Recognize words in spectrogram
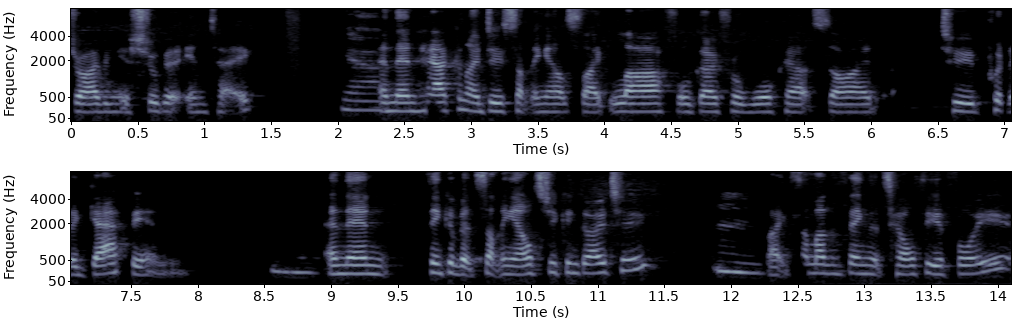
driving your sugar intake. Yeah. And then how can i do something else like laugh or go for a walk outside to put a gap in mm-hmm. and then think of it something else you can go to mm. like some other thing that's healthier for you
